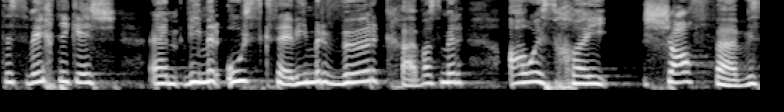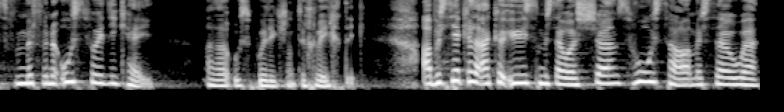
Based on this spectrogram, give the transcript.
das wichtig ist, ähm, wie wir aussehen, wie wir wirken, was wir alles können schaffen, was wir für eine Ausbildung haben. Also Ausbildung ist natürlich wichtig. Aber sie sagen uns, wir sollen ein schönes Haus haben, wir sollen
